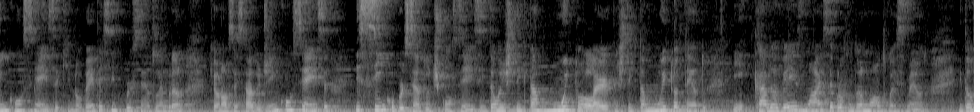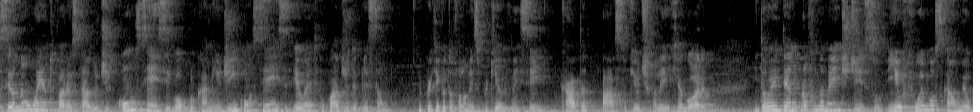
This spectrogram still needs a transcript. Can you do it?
inconsciência, que 95% lembrando que é o nosso estado de inconsciência e 5% de consciência. Então a gente tem que estar muito alerta, a gente tem que estar muito atento e cada vez mais se aprofundando no autoconhecimento. Então se eu não entro para o estado de consciência e vou para o caminho de inconsciência, eu entro para o quadro de depressão. E por que, que eu estou falando isso? Porque eu vivenciei cada passo que eu te falei aqui agora. Então eu entendo profundamente disso. E eu fui buscar o meu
